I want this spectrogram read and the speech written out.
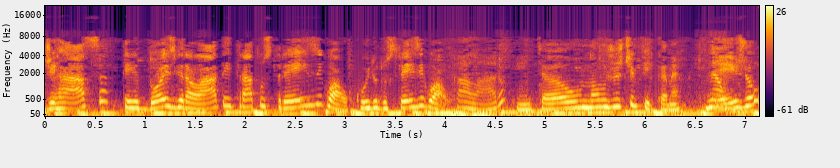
de raça, tenho dois vira-lata e trato os três igual, cuido dos três igual. Claro. Então não justifica, né? Não. Beijo.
